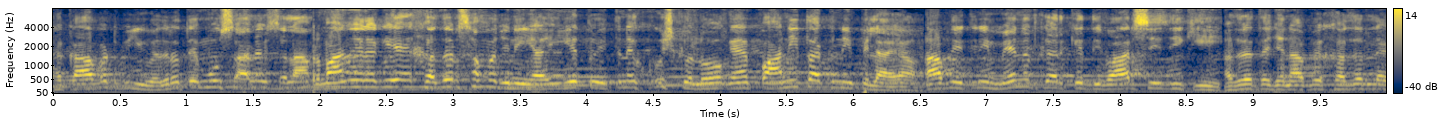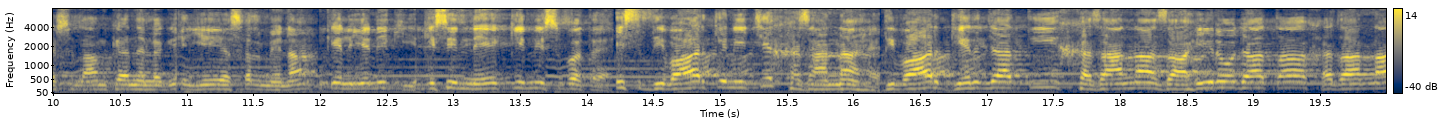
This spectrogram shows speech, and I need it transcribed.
थकावट भी हुई। हज़रत मूसा फरमाने लगे खजर, समझ नहीं आई। ये तो इतने खुश्क लोग हैं, पानी तक नहीं पिलाया आया। आपने इतनी मेहनत करके दीवार सीधी की। हज़रत जनाब खजर सलाम कहने लगे, ये असल में ना के लिए नहीं की, किसी नेक की नस्बत है। इस दीवार के नीचे खजाना है। दीवार गिर जाती, खजाना ज़ाहिर हो जाता, खजाना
